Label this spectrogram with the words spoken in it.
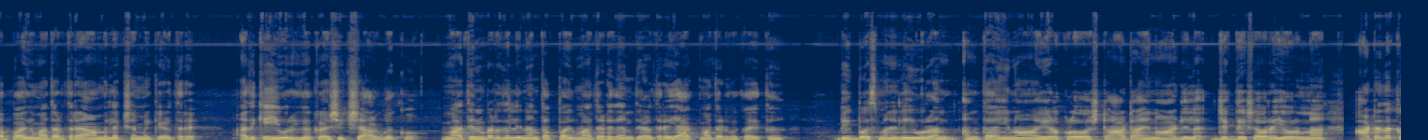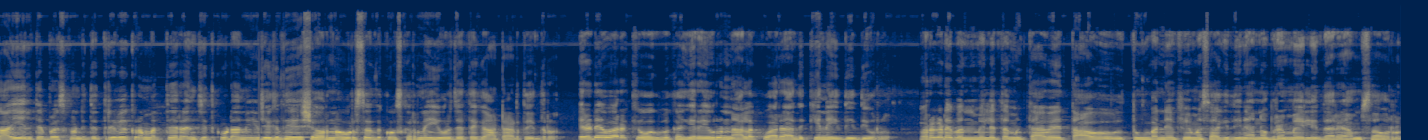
ತಪ್ಪಾಗಿ ಮಾತಾಡ್ತಾರೆ, ಆಮೇಲೆ ಕ್ಷಮೆ ಕೇಳ್ತಾರೆ. ಅದಕ್ಕೆ ಇವರಿಗೆ ಕ ಶಿಕ್ಷೆ ಆಗಬೇಕು. ಮಾತಿನ ಬರದಲ್ಲಿ ನಾನು ತಪ್ಪಾಗಿ ಮಾತಾಡಿದೆ ಅಂತ ಹೇಳ್ತಾರೆ. ಯಾಕೆ ಮಾತಾಡಬೇಕಾಯ್ತು? ಬಿಗ್ ಬಾಸ್ ಮನೇಲಿ ಇವರು ಅನ್, ಅಂತ ಏನೋ ಹೇಳ್ಕೊಳ್ಳೋವಷ್ಟು ಆಟ ಏನೋ ಆಡಲಿಲ್ಲ. ಜಗದೀಶ್ ಅವರೇ ಇವ್ರನ್ನ ಆಟದ ಕಾಯಿ ಅಂತೆ ಬೆಳೆಸ್ಕೊಂಡಿದ್ದು. ತ್ರಿವಿಕ್ರಮ್ ಮತ್ತು ರಂಜಿತ್ ಕೂಡ ಜಗದೀಶ್ ಅವ್ರನ್ನ ಉರ್ಸೋದಕ್ಕೋಸ್ಕರನೇ ಇವ್ರ ಜೊತೆಗೆ ಆಟ ಆಡ್ತಿದ್ರು. ಎರಡೇ ವಾರಕ್ಕೆ ಹೋಗ್ಬೇಕಾಗಿರೋ ಇವರು ನಾಲ್ಕು ವಾರ ಅದಕ್ಕೇನೆ ಇದ್ದಿದ್ದಿವರು. ಹೊರಗಡೆ ಬಂದ ಮೇಲೆ ತಮಗೆ ತಾವೇ ತಾವು ತುಂಬಾ ಫೇಮಸ್ ಆಗಿದ್ದೀನಿ ಅನ್ನೋ ಭ್ರಮೆಯಲ್ಲಿದ್ದಾರೆ ಹಂಸ ಅವರು.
